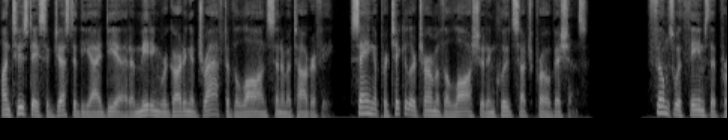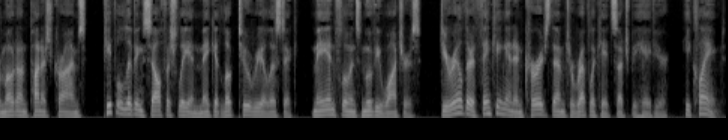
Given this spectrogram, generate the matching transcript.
on Tuesday suggested the idea at a meeting regarding a draft of the law on cinematography, saying a particular term of the law should include such prohibitions. Films with themes that promote unpunished crimes, people living selfishly and make it look too realistic, may influence movie watchers, derail their thinking, and encourage them to replicate such behavior, he claimed.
